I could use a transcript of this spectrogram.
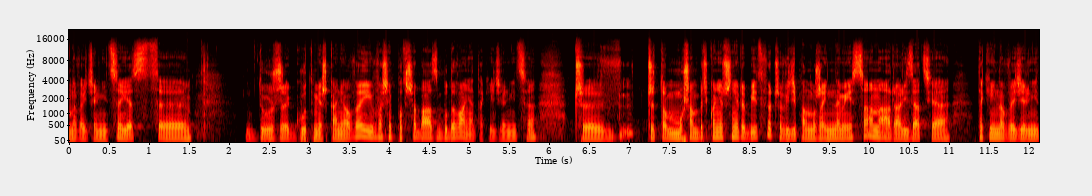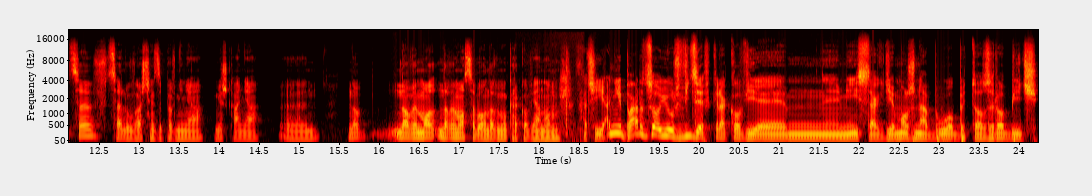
nowej dzielnicy jest e, duży głód mieszkaniowy i właśnie potrzeba zbudowania takiej dzielnicy. Czy, czy to muszą być koniecznie rybitwy, czy widzi Pan może inne miejsca na realizację takiej nowej dzielnicy w celu właśnie zapewnienia mieszkania e, no, nowym, nowym osobom, nowym krakowianom. Znaczy ja nie bardzo już widzę w Krakowie mm, miejsca, gdzie można byłoby to zrobić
